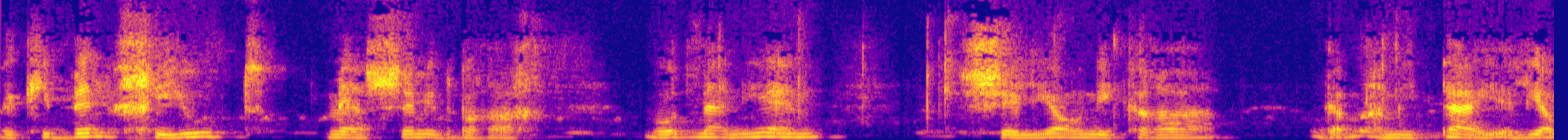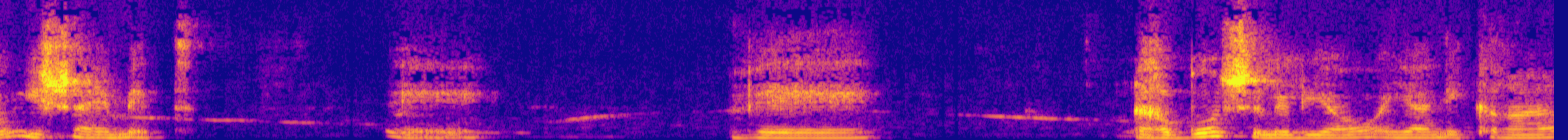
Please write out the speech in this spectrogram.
וקיבל חיות מהשם יתברך. מאוד מעניין שאליהו נקרא גם אמיתי, אליהו איש האמת. אה, ורבו של אליהו היה נקרא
